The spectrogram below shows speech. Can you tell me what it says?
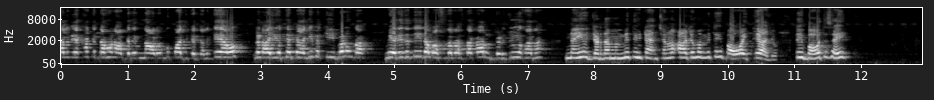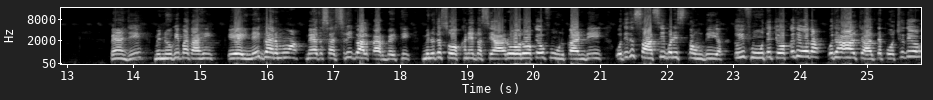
ਗੱਲ ਵੇਖਾ ਕਿਦਾਂ ਹੁਣ ਅੱਗ ਦੇ ਨਾਲੋਂ ਕੋ ਭੱਜ ਕੇ ਚੱਲ ਗਏ ਆ ਉਹ। ਲੜਾਈ ਉੱਥੇ ਪੈ ਗਈ ਫੇ ਕੀ ਬਣੂਗਾ? ਮੇਰੀ ਤੇ ਧੀ ਦਾ ਬਸ ਦਾ ਰਸਤਾ ਘਰ ਉੱਜੜ ਜੂਗਾ ਨਾ ਨਹੀਂ ਉੱਜੜਦਾ ਮੰਮੀ ਤੁਸੀਂ ਟੈਨਸ਼ਨ ਨਾ ਆ ਜਾਓ ਮੰਮੀ ਤੁਸੀਂ ਬਾਹੋ ਇੱਥੇ ਆ ਜਾਓ। ਤੁਸੀਂ ਬਹੁਤ ਸਹੀ। ਭੈਣ ਜੀ ਮੈਨੂੰ ਕੀ ਪਤਾ ਸੀ? ਇਹ ਇੰਨੇ ਹੀ ਗਰਮ ਆ ਮੈਂ ਤਾਂ ਸਰਸਰੀ ਗੱਲ ਕਰ ਬੈਠੀ। ਮੈਨੂੰ ਤਾਂ ਸੁੱਖ ਨੇ ਦੱਸਿਆ ਰੋ ਰੋ ਕੇ ਉਹ ਫੋਨ ਕਰਨ ਦੀ ਉਹਦੀ ਤਾਂ ਸੱਸ ਹੀ ਬੜੀ ਸਤਾਉਂਦੀ ਆ। ਤੁਸੀਂ ਫੋਨ ਤੇ ਚੁੱਕ ਦਿਓ ਉਹਦਾ ਉਹਦਾ ਹਾਲ ਚਾਲ ਤੇ ਪੁੱਛ ਦਿਓ।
